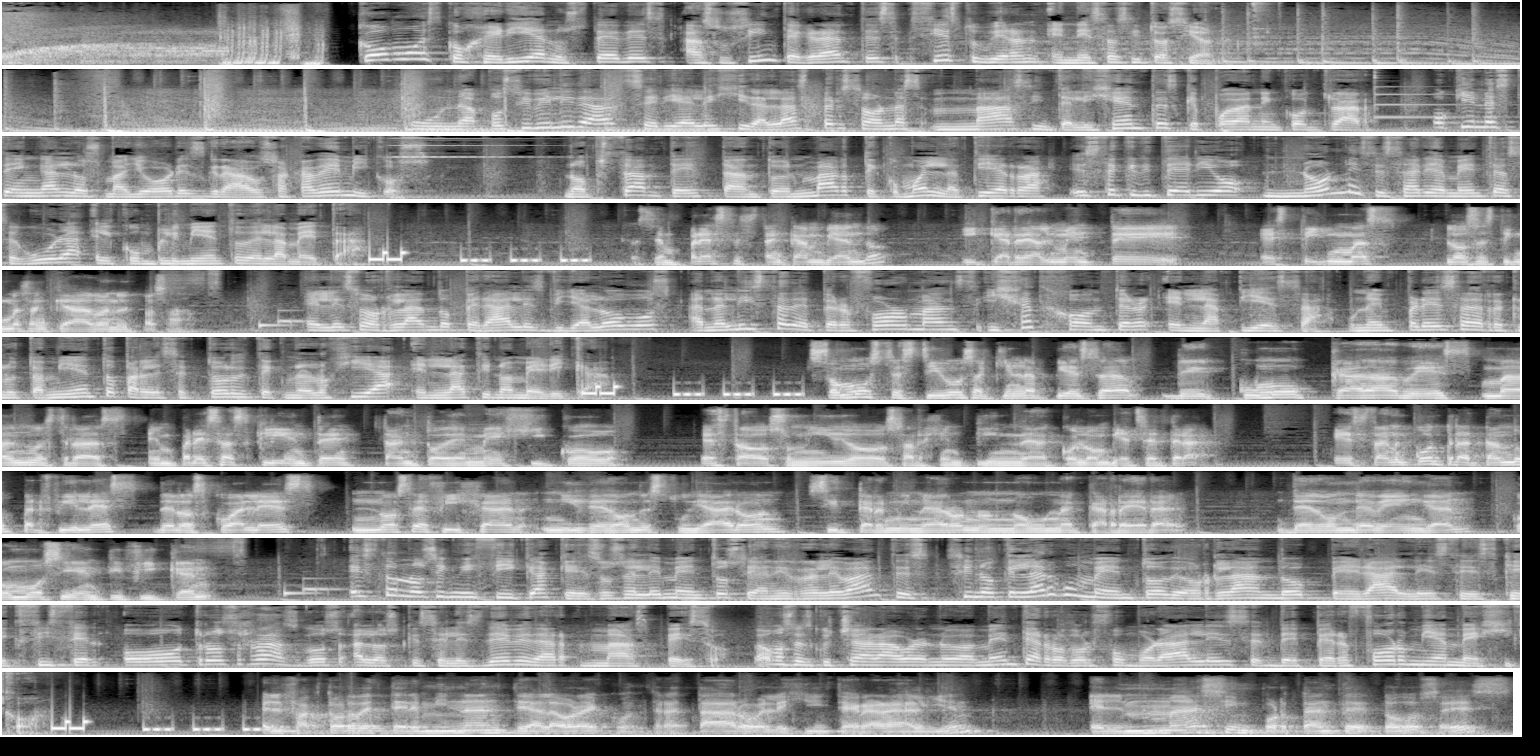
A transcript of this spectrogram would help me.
¿Cómo escogerían ustedes a sus integrantes si estuvieran en esa situación? Una posibilidad sería elegir a las personas más inteligentes que puedan encontrar o quienes tengan los mayores grados académicos. No obstante, tanto en Marte como en la Tierra, este criterio no necesariamente asegura el cumplimiento de la meta. Las empresas están cambiando y que realmente estigmas los estigmas han quedado en el pasado. Él es Orlando Perales Villalobos, analista de performance y headhunter en La Pieza, una empresa de reclutamiento para el sector de tecnología en Latinoamérica. Somos testigos aquí en La Pieza de cómo cada vez más nuestras empresas cliente, tanto de México, Estados Unidos, Argentina, Colombia, etcétera, están contratando perfiles de los cuales no se fijan ni de dónde estudiaron, si terminaron o no una carrera, de dónde vengan, cómo se identifican. Esto no significa que esos elementos sean irrelevantes, sino que el argumento de Orlando Perales es que existen otros rasgos a los que se les debe dar más peso. Vamos a escuchar ahora nuevamente a Rodolfo Morales de Performia México. El factor determinante a la hora de contratar o elegir integrar a alguien, el más importante de todos es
